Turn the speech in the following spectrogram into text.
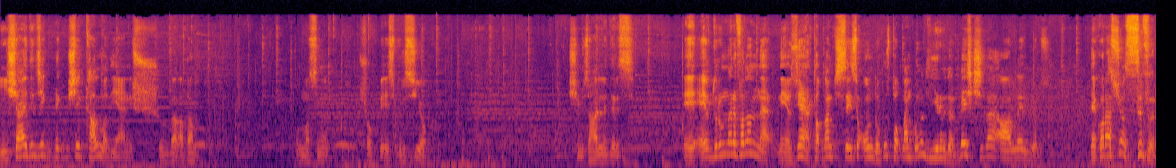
İnşa edilecek pek bir şey kalmadı yani. Şurada adam olmasının çok bir esprisi yok. İşimizi hallederiz. Ee, ev durumları falan ne, ne yazıyor? Ha, toplam kişi sayısı 19, toplam konut 24. 5 kişi daha ağırlayabiliyoruz. Dekorasyon 0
